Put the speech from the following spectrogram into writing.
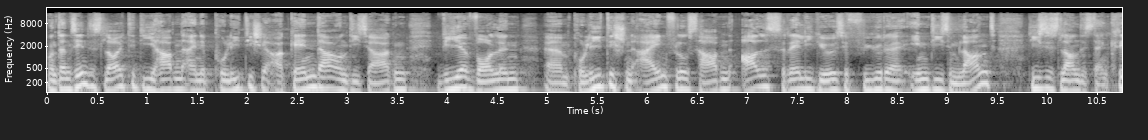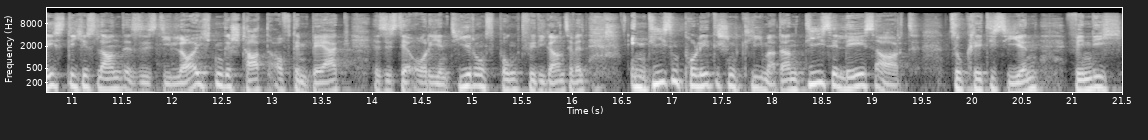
Und dann sind es Leute, die haben eine politische Agenda und die sagen, wir wollen ähm, politischen Einfluss haben als religiöse Führer in diesem Land. Dieses Land ist ein christliches Land, es ist die leuchtende Stadt auf dem Berg, es ist der Orientierungspunkt für die ganze Welt. In diesem politischen Klima dann diese Lesart zu kritisieren, finde ich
